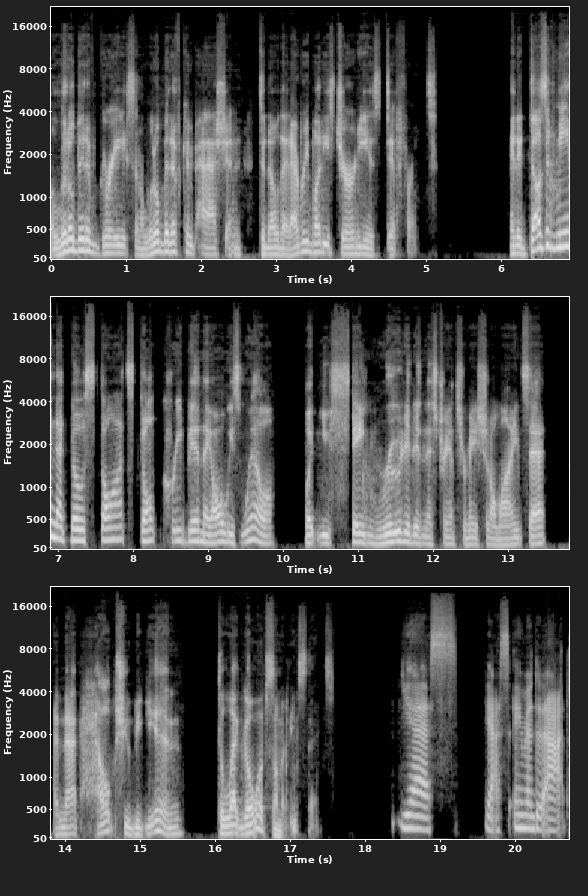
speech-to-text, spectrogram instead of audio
a little bit of grace and a little bit of compassion to know that everybody's journey is different. And it doesn't mean that those thoughts don't creep in, they always will, but you stay rooted in this transformational mindset. And that helps you begin to let go of some of these things. Yes. Yes. Amen to that.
